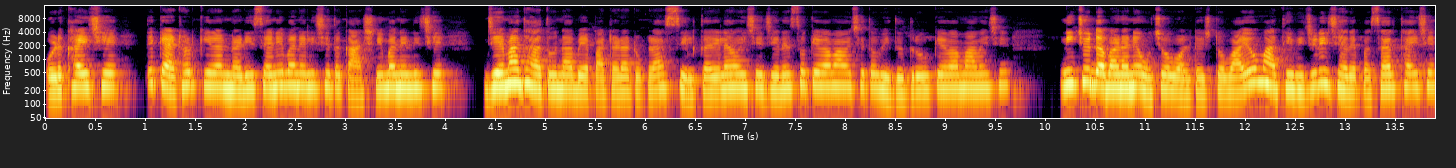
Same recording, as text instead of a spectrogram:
ઓળખાય છે, તે કેથોડ કિરણ નળી શેની બનેલી છે? તો કાચની બનેલી છે. જેમાં ધાતુના બે પાતળા ટુકડા સીલ કરેલા હોય છે. જેને શું કહેવામાં આવે છે? તો વિદ્યુત ધ્રુવ કહેવામાં આવે છે. નીચું દબાણ અને ઊંચો વોલ્ટેજ. તો વાયુમાંથી વીજળી જ્યારે પસાર થાય છે,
